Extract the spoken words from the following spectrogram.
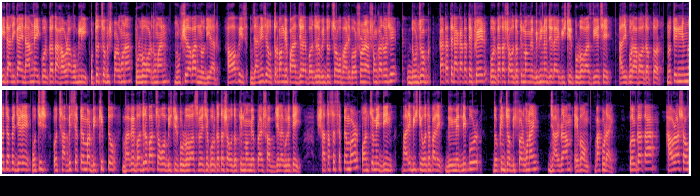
এই তালিকায় নাম নেই কলকাতা, হাওড়া, হুগলি, উত্তর চব্বিশ পরগনা, পূর্ব বর্ধমান, মুর্শিদাবাদ, নদিয়ার। হাওয়া অফিস জানিয়েছে উত্তরবঙ্গে পাঁচ জেলায় বজ্রবিদ্যুৎ সহ ভারী বর্ষণের আশঙ্কা রয়েছে। দুর্যোগ কাটাতে না কাটাতে ফের কলকাতা সহ দক্ষিণবঙ্গের বিভিন্ন জেলায় বৃষ্টির পূর্বাভাস দিয়েছে আলিপুর আবহাওয়া দপ্তর। নতুন নিম্নচাপের জেরে পঁচিশ ও ছাব্বিশ সেপ্টেম্বর বিক্ষিপ্ত ভাবে বজ্রপাত সহ বৃষ্টির পূর্বাভাস রয়েছে কলকাতা সহ দক্ষিণবঙ্গের প্রায় সব জেলাগুলিতেই। সাতাশে সেপ্টেম্বর পঞ্চমীর দিন ভারী বৃষ্টি হতে পারে। দুই মেদিনীপুর, দক্ষিণ চব্বিশ পরগনায়, ঝাড়গ্রাম এবং বাঁকুড়ায়। কলকাতা, হাওড়া সহ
